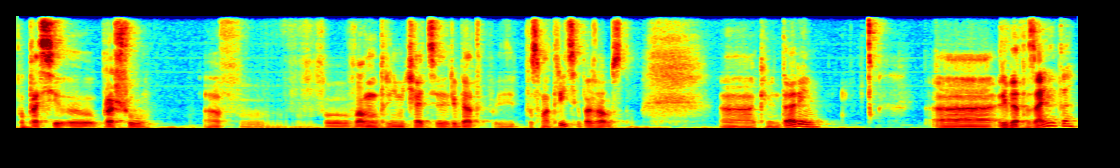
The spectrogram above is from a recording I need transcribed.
попросил, э, прошу во внутреннем чате, ребят, посмотрите, пожалуйста, комментарии. Ребята заняты.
